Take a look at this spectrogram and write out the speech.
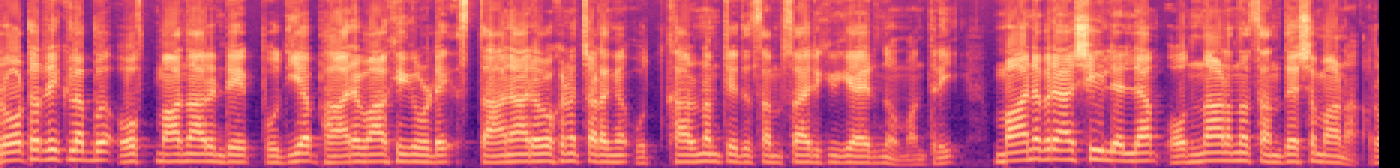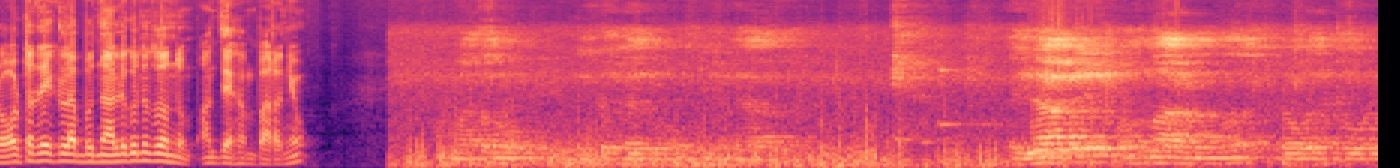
റോട്ടറി ക്ലബ്ബ് ഓഫ് മാന്നാറിന്റെ പുതിയ ഭാരവാഹികളുടെ സ്ഥാനാരോഹണ ചടങ്ങ് ഉദ്ഘാടനം ചെയ്ത് സംസാരിക്കുകയായിരുന്നു മന്ത്രി. മാനവരാശിയിലെല്ലാം ഒന്നാണെന്ന സന്ദേശമാണ് റോട്ടറി ക്ലബ്ബ് നൽകുന്നതെന്നും അദ്ദേഹം പറഞ്ഞു. എല്ലാവരും ഒന്നാണെന്ന് ലോകത്തോട്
